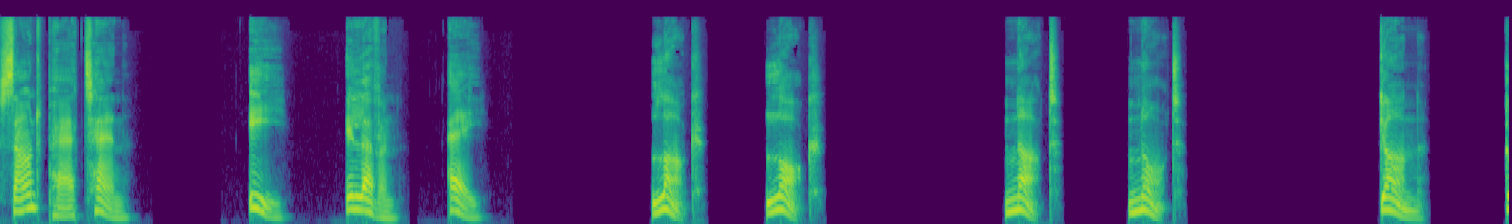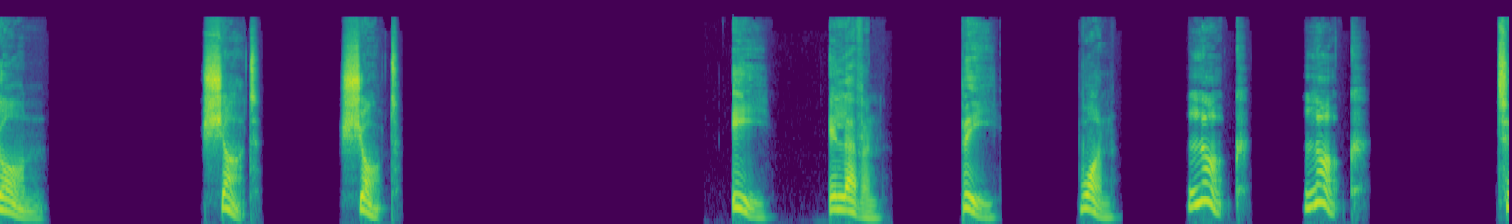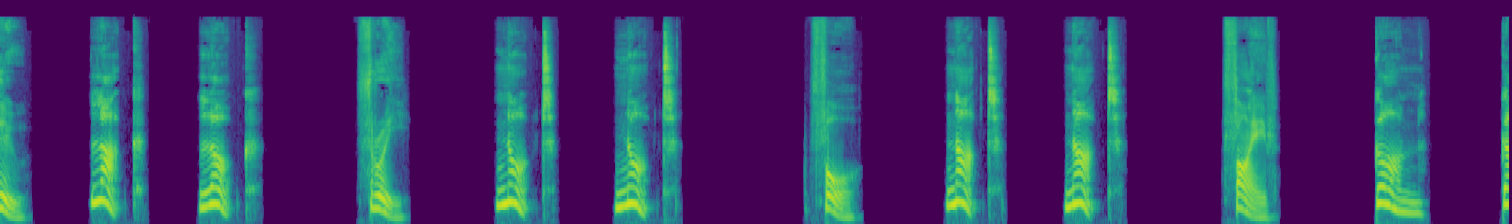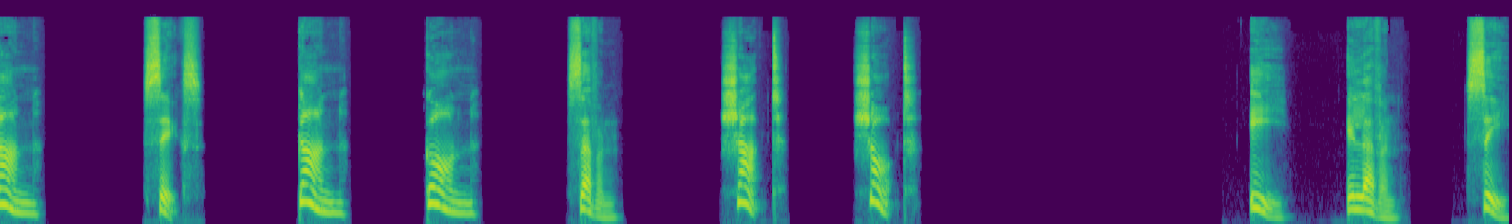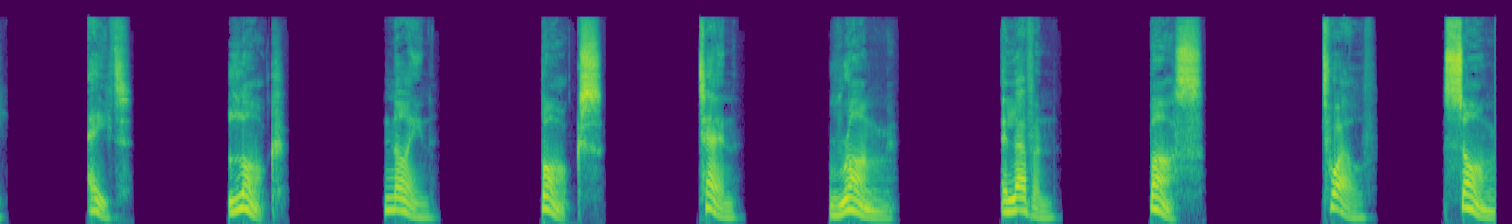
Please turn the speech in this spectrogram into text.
Sound pair 10. E. 11. A. luck, lock. Nut, not. Gun, gone. Shut, shot. E. 11. B. 1. lock, lock, 2. luck, lock, 3. not, not, 4. nut, nut, 5. gone, gun, 6. gun, gone, 7. shut, shot, E. 11. C. 8. Lock, 9. box. 10. Rung, 11. bus. 12. Song.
